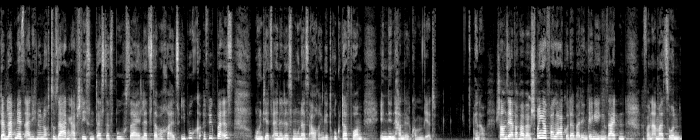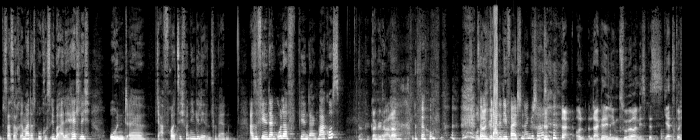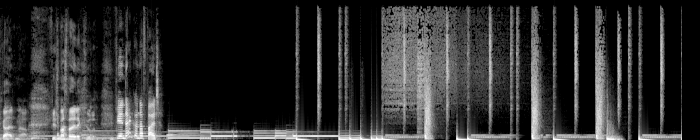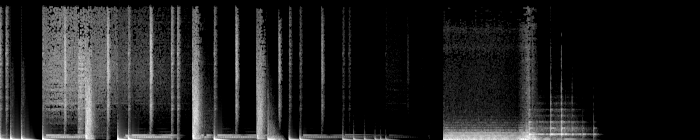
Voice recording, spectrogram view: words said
Dann bleibt mir jetzt eigentlich nur noch zu sagen, abschließend, dass das Buch seit letzter Woche als E-Book verfügbar ist und jetzt Ende des Monats auch in gedruckter Form in den Handel kommen wird. Genau. Schauen Sie einfach mal beim Springer Verlag oder bei den gängigen Seiten von Amazon, was auch immer. Das Buch ist überall erhältlich und äh, ja, freut sich von Ihnen gelesen zu werden. Also vielen Dank, Olaf. Vielen Dank, Markus. Danke, danke Carla. Herum. Und habe ich gerade die Falschen angeschaut. und, und, danke den lieben Zuhörern, die es bis jetzt durchgehalten haben. Viel Spaß genau. bei der Lektüre. Vielen Dank und auf bald.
